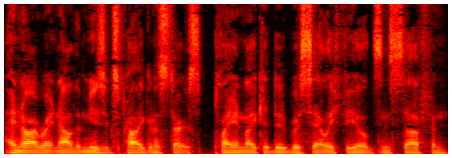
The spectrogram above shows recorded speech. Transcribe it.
I know right now the music's probably going to start playing like it did with Sally Fields and stuff and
